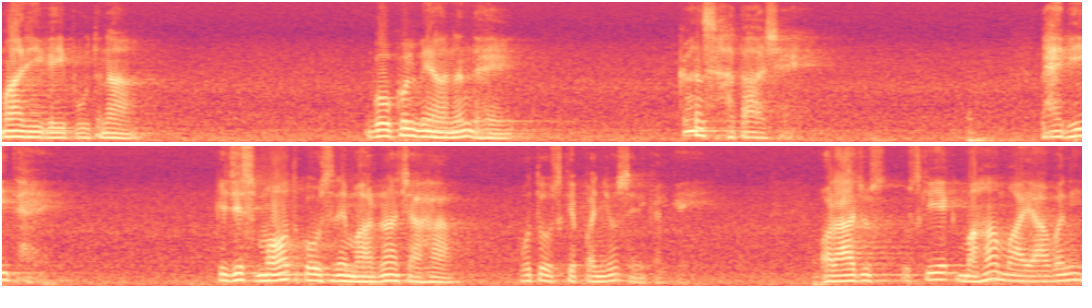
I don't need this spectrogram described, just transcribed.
मारी गई पूतना। गोकुल में आनंद है। कंस हताश है, भयभीत है कि जिस मौत को उसने मारना चाहा, वो तो उसके पंजों से निकल गई। और आज उस, उसकी एक महामायावनी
